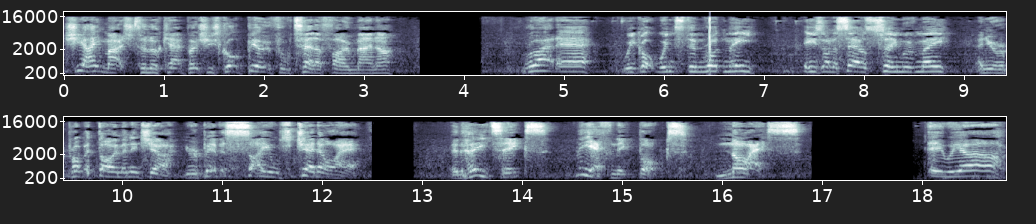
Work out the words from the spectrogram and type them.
She ain't much to look at, but she's got beautiful telephone manner. Right there, we got Winston Rodney. He's on a sales team with me. And you're a proper diamond, ain't ya? You're a bit of a sales Jedi. And he ticks the ethnic box. Nice. Here we are.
